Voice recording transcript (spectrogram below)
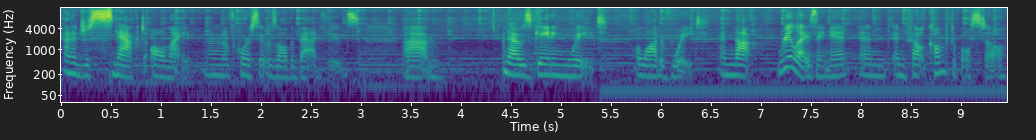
kind of just snacked all night. And of course, it was all the bad foods. Um, and I was gaining weight, a lot of weight, and not realizing it, and, and felt comfortable still.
